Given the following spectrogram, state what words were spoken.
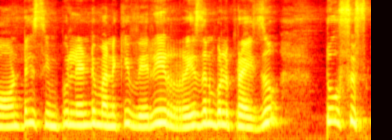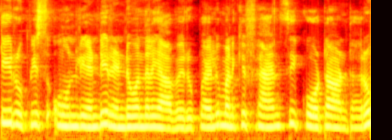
బాగుంటాయి. సింపుల్ అండి మనకి very reasonable price two fifty rupees only అండి. రెండు వందల యాభై రూపాయలు మనకి ఫ్యాన్సీ కోట అంటారు.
